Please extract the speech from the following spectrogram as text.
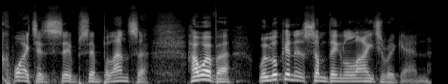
quite a sim- simple answer. However, we're looking at something lighter again,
